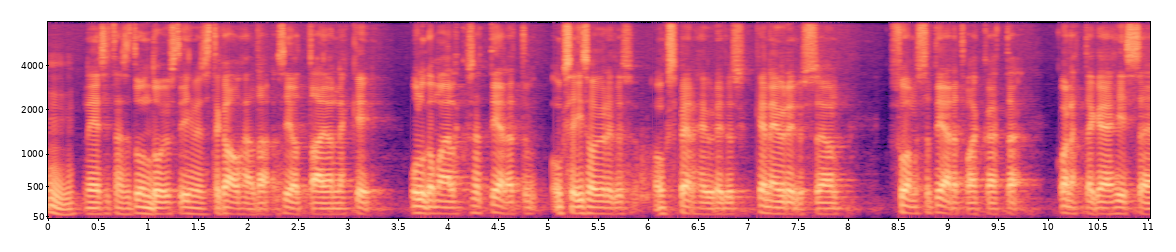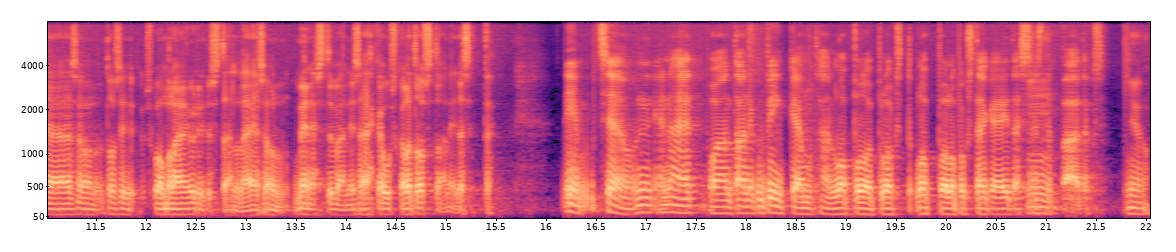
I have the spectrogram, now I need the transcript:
Mm. Niin sittenhän se tuntuu just ihmisestä kauhealta sijoittaa jonnekin ulkomaille, kun sä et tiedä, että onko se iso yritys, onko se perheyritys, kenen yritys se on. Suomessa tiedät vaikka, että kone tekee hissejä ja se on tosi suomalainen yritys tällä ja se on menestyvä, niin sä ehkä uskallat ostaa niitä sitten. Niin, se on niin näin, että voi antaa niinku vinkkejä, mutta hän loppujen lopuksi, loppujen lopuksi tekee itse sen sitten päätöksen. Joo.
